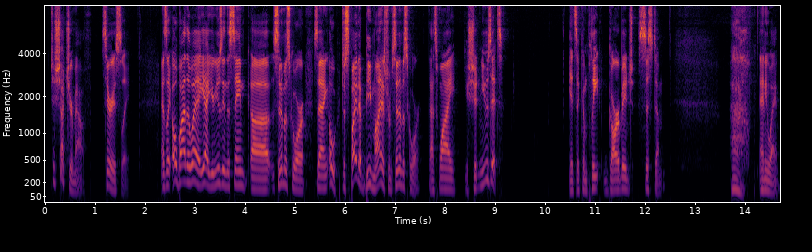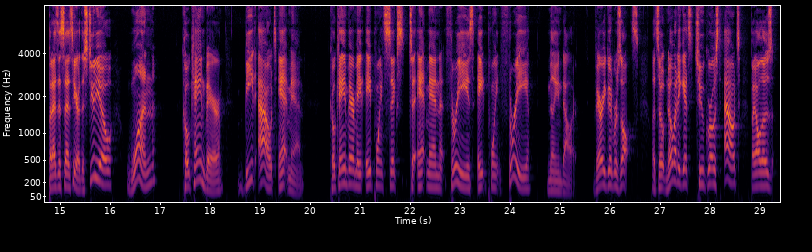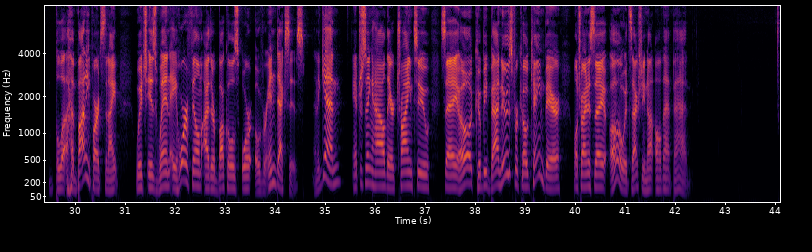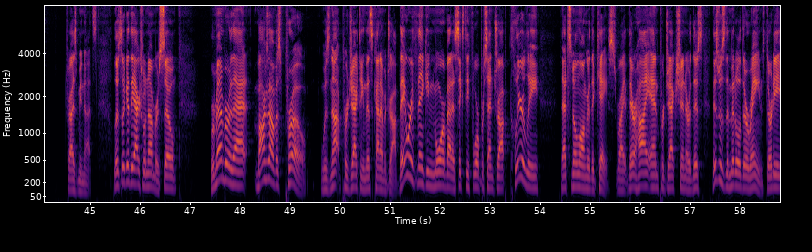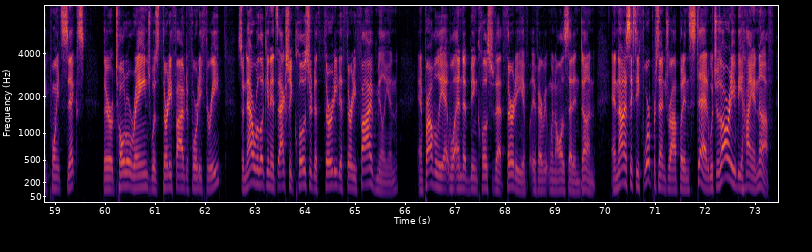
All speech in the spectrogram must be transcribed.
Just shut your mouth. Seriously. And it's like, oh, by the way, yeah, you're using the same uh, cinema score saying, oh, despite a B minus from cinema score. That's why you shouldn't use it. It's a complete garbage system. anyway, but as it says here, the studio won Cocaine Bear, beat out Ant Man Cocaine Bear made 8.6 to Ant-Man 3's 8.3 million dollar. Very good results. Let's hope nobody gets too grossed out by all those body parts tonight, which is when a horror film either buckles or over-indexes. And again, interesting how they're trying to say, "Oh, it could be bad news for Cocaine Bear," while trying to say, "Oh, it's actually not all that bad." Drives me nuts. Let's look at the actual numbers. So, remember that Box Office Pro was not projecting this kind of a drop. They were thinking more about a 64% drop. Clearly, that's no longer the case, right? Their high end projection, or this this was the middle of their range, 38.6. Their total range was 35 to 43. So now we're looking, it's actually closer to 30 to 35 million, and probably it will end up being closer to that 30 if, if every, when all is said and done. And not a 64% drop, but instead, which is already be high enough.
